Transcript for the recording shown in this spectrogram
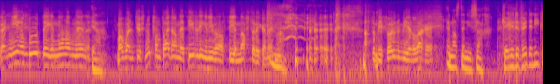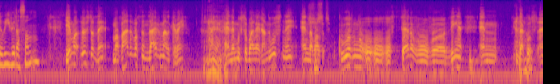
gaat niet een boer tegen ander, nee. ja. Maar we intussen ook van tijd aan de tierlingen niet van als die een aftrekken, hè. als er niet veel meer lachen, hè. En als hij niet zag. Kreeg je de vuurde niet, Louis, voor dat zanden? Ja, maar luister, hè. Mijn vader was een duivenmelker, hè. Ah, ja. En dan moesten we wel gaan oesten, hè. En dat was koeren of, of, of terf of eh, dingen. En Dat kost een,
